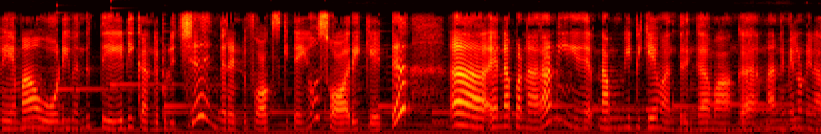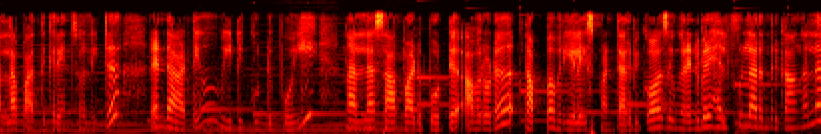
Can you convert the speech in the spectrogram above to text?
வேமா ஓடி வந்து தேடி கண்டுபிடிச்சு இந்த ரெண்டு ஃபாக்ஸ் கிட்டையும் சாரி கேட்டு என்ன பண்ணாரா? நீ நம்ம வீட்டுக்கே வந்துருங்க வாங்க. நான் இனிமேல் உன்னை நல்லா பார்த்துக்கிறேன்னு சொல்லிட்டு ரெண்டு ஆட்டையும் வீட்டுக்கு கூட்டு போய் நல்லா சாப்பாடு போட்டு அவரோட தப்பை அவர் ரியலைஸ் பண்ணிட்டார். பிகாஸ் இவங்க ரெண்டு பேரும் ஹெல்ப்ஃபுல்லாக இருந்திருக்காங்கல்ல.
